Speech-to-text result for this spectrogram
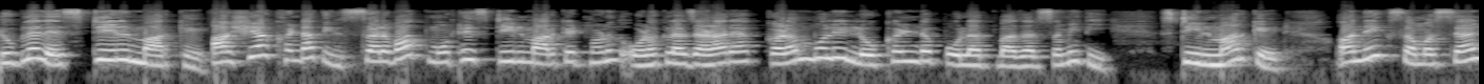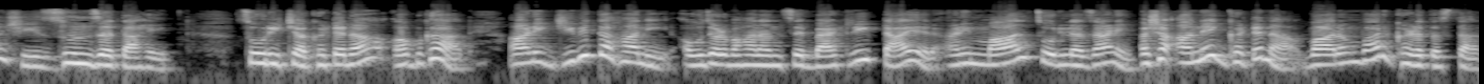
डुबलेले स्टील मार्केट. आशिया खंडातील सर्वात मोठे स्टील मार्केट म्हणून ओळखल्या जाणाऱ्या कळंबोली लोखंड पोलाद बाजार समिती स्टील मार्केट अनेक समस्यांशी झुंजत आहे. चोरीच्या घटना अपघात आणि जीवितहानी अवजड वाहनांचे बॅटरी टायर आणि माल चोरीला जाणे अशा अनेक घटना वारंवार घडत असतात.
